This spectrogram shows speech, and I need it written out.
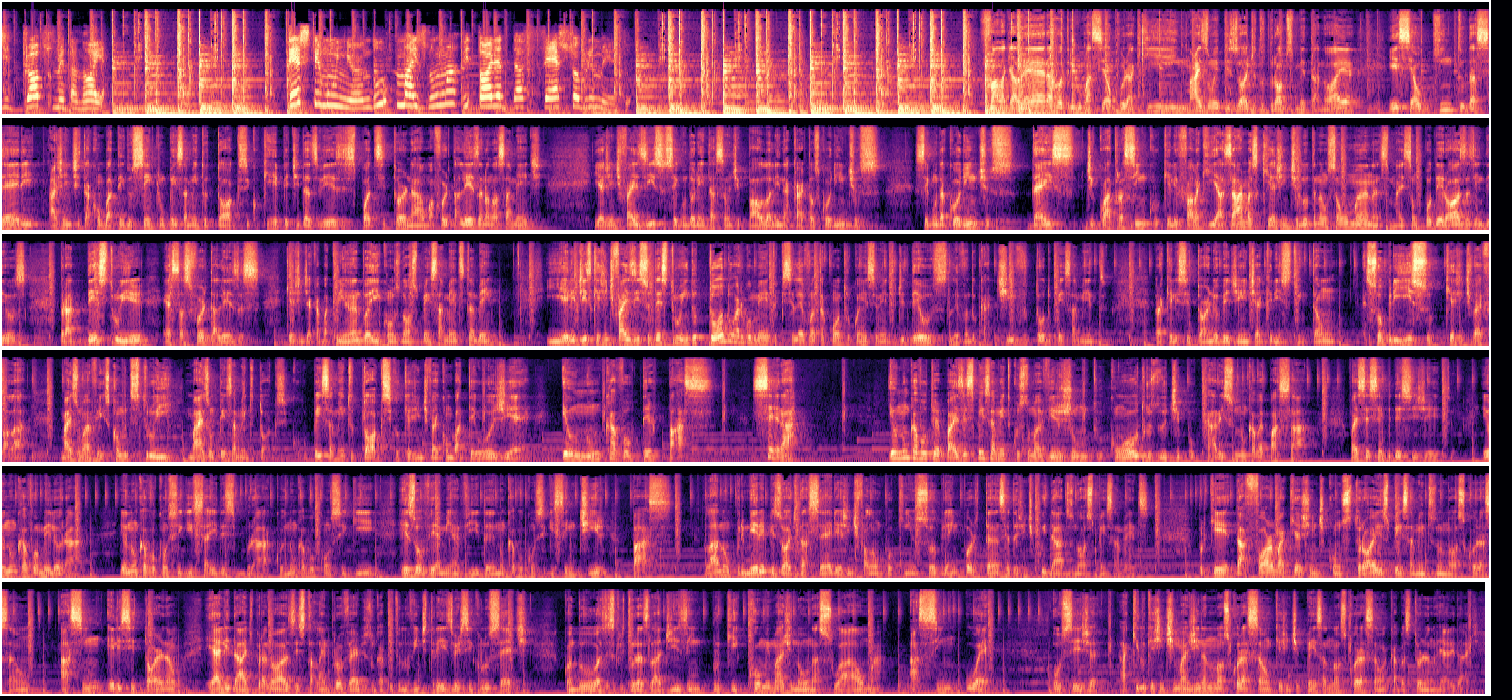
de Drops Metanoia. Testemunhando mais uma vitória da fé sobre o medo. Fala galera, Rodrigo Maciel por aqui em mais um episódio do Drops Metanoia. Esse é o quinto da série. A gente está combatendo sempre um pensamento tóxico que repetidas vezes pode se tornar uma fortaleza na nossa mente. E a gente faz isso segundo a orientação de Paulo ali na carta aos Coríntios, 2 Coríntios 10, de 4 a 5, que ele fala que as armas que a gente luta não são humanas, mas são poderosas em Deus para destruir essas fortalezas que a gente acaba criando aí com os nossos pensamentos também. E ele diz que a gente faz isso destruindo todo o argumento que se levanta contra o conhecimento de Deus, levando cativo todo pensamento para que ele se torne obediente a Cristo. Então, é sobre isso que a gente vai falar mais uma vez, como destruir mais um pensamento tóxico pensamento tóxico que a gente vai combater hoje é: eu nunca vou ter paz. Será? Eu nunca vou ter paz. Esse pensamento costuma vir junto com outros do tipo: cara, isso nunca vai passar. Vai ser sempre desse jeito. Eu nunca vou melhorar. Eu nunca vou conseguir sair desse buraco. Eu nunca vou conseguir resolver a minha vida. Eu nunca vou conseguir sentir paz. Lá no primeiro episódio da série, a gente falou um pouquinho sobre a importância da gente cuidar dos nossos pensamentos, porque da forma que a gente constrói os pensamentos no nosso coração, assim eles se tornam realidade para nós. Está lá em Provérbios, no capítulo 23, versículo 7, quando as escrituras lá dizem: Porque como imaginou na sua alma, assim o é. Ou seja, aquilo que a gente imagina no nosso coração, que a gente pensa no nosso coração, acaba se tornando realidade.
